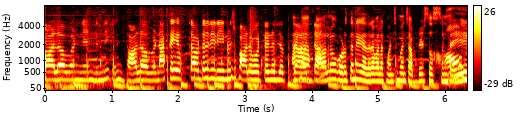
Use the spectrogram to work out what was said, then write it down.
ఫాలో అవ్వండి. అండి కొంచెం ఫాలో అవ్వండి. అక్క చెప్తా ఉంటుంది నేను నుంచి ఫాలో కొట్టండి చెప్తా ఫాలో కొడుతూనే కదా వాళ్ళకి మంచి మంచి అప్డేట్స్ వస్తుంటాయి.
